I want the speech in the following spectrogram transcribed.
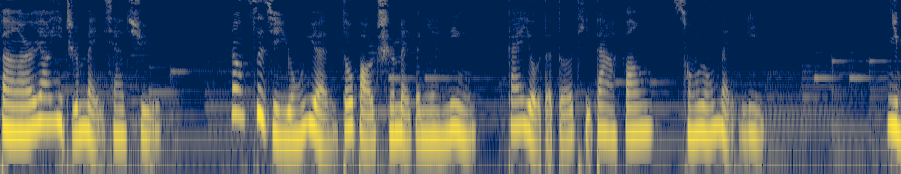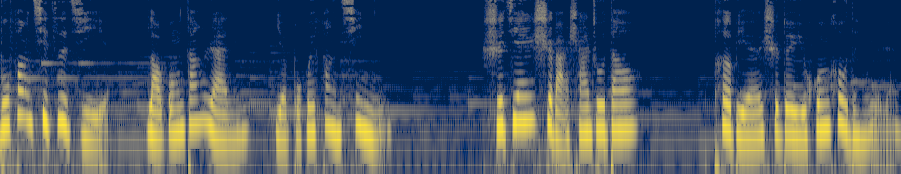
反而要一直美下去，让自己永远都保持每个年龄该有的得体大方、从容美丽。你不放弃自己，老公当然也不会放弃你。时间是把杀猪刀，特别是对于婚后的女人。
